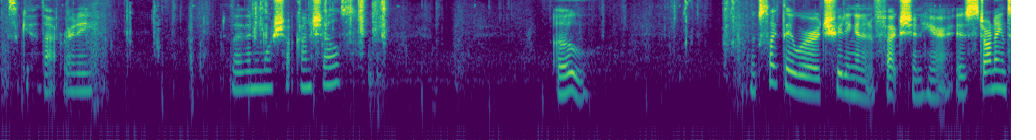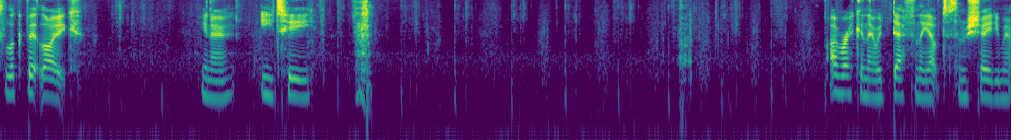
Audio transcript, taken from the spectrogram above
Let's get that ready. Do I have any more shotgun shells? Oh. Looks like they were treating an infection here. It's starting to look a bit like, you know, E.T. I reckon they were definitely up to some shady,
